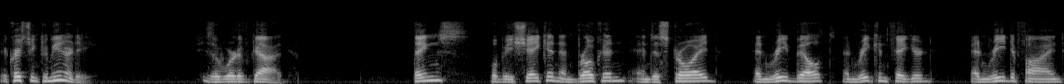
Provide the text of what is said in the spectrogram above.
a Christian community is the Word of God. Things will be shaken and broken and destroyed and rebuilt and reconfigured and redefined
